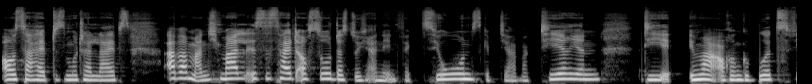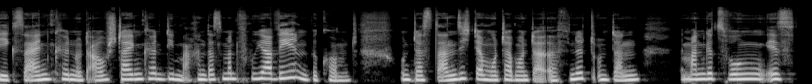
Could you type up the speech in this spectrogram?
außerhalb des Mutterleibs. Aber manchmal ist es halt auch so, dass durch eine Infektion, es gibt ja Bakterien, die immer auch im Geburtsweg sein können und aufsteigen können, die machen, dass man früher Wehen bekommt und dass dann sich der Muttermund eröffnet und dann man gezwungen ist,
